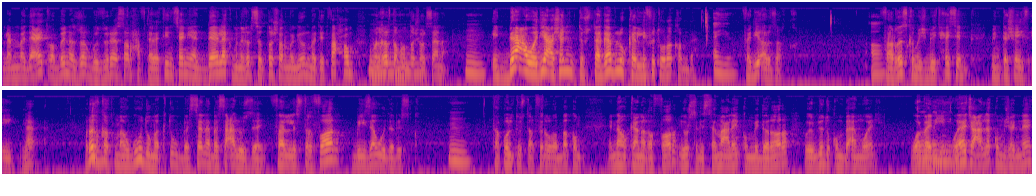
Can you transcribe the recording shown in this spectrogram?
لما دعيت ربنا يرزقك بالذرية الصالحه في 30 ثانية ادالك من غير 16 مليون ما تدفعهم ومن غير مم. 18 سنة. مم. الدعوة دي عشان تستجاب له كلفته الرقم ده. أيوه. فدي أرزاق. آه. فالرزق مش بيتحسب انت شايف إيه. لا. رزقك موجود ومكتوب بس أنا بسعى له إزاي؟ فالاستغفار بيزود الرزق. مم. فقلت استغفروا ربكم إنه كان غفارا يرسل السماء عليكم مدرارا ويمددكم بأموال. وبنين. ويجعل لكم جنات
